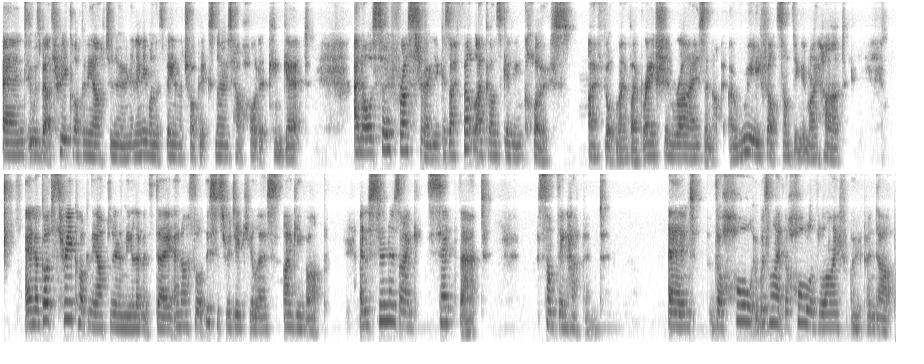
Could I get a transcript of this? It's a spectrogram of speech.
and it was about three o'clock in the afternoon. And anyone that's been in the tropics knows how hot it can get. and I was so frustrated because I felt like I was getting close. I felt my vibration rise and I really felt something in my heart. And I got to three o'clock in the afternoon on the 11th day and I thought, this is ridiculous. I give up. And as soon as I said that, something happened. And the whole, it was like the whole of life opened up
